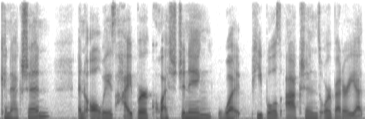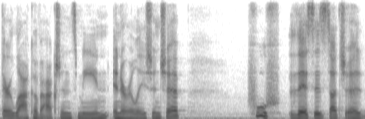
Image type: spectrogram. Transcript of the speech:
connection and always hyper questioning what people's actions or better yet their lack of actions mean in a relationship. Whew, this is such a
